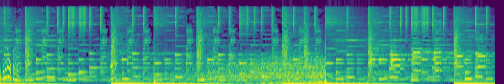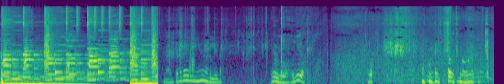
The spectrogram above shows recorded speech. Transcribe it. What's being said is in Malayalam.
വെക്കുന്നത് നോക്കുന്നത് There we go. Look at that.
